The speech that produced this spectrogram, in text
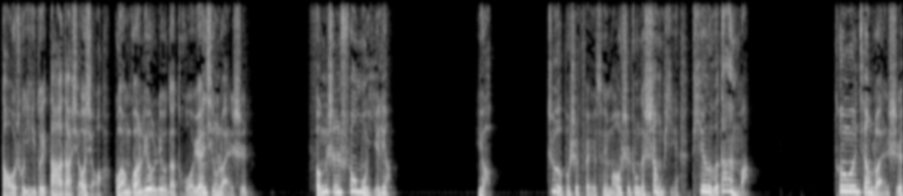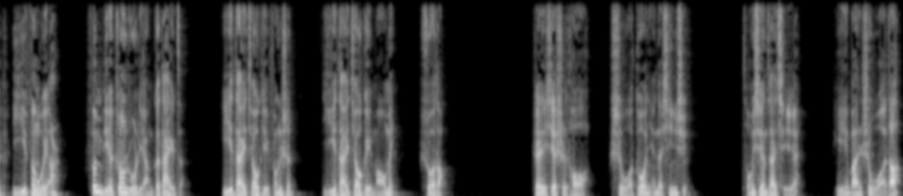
倒出一堆大大小小、光光溜溜的椭圆形卵石。冯生双目一亮：“哟，这不是翡翠毛石中的上品天鹅蛋吗？”吞温将卵石一分为二。分别装入两个袋子，一袋交给冯生，一袋交给毛妹，说道：“这些石头是我多年的心血，从现在起，一半是我的，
